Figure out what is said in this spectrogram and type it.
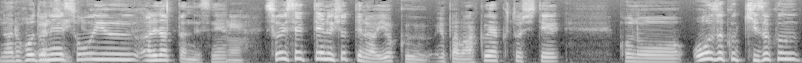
なるほどね。そうういうあれだったんですね。ね。そういう設定の人っていうのはよくやっぱ悪役としてこの王族貴族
